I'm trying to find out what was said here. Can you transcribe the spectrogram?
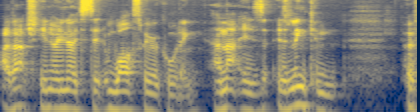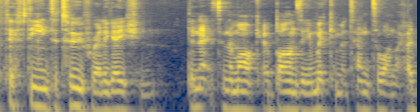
I've actually only noticed it whilst we're recording, and that is is Lincoln, who are fifteen to two for relegation. The next in the market are Barnsley and Wycombe at ten to one. Like I,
